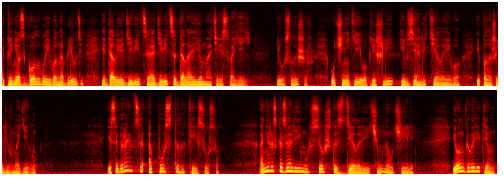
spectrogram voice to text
и принес голову его на блюде и дал ее девице, а девица дала ее матери своей. И услышав, ученики его пришли и взяли тело его и положили в могилу. И собираются апостолы к Иисусу. Они рассказали ему все, что сделали и чему научили. И он говорит им:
